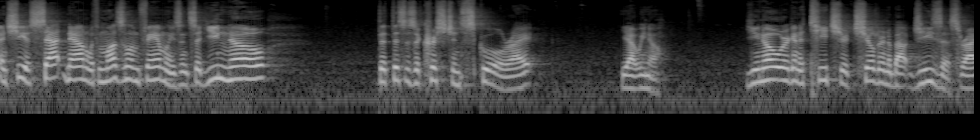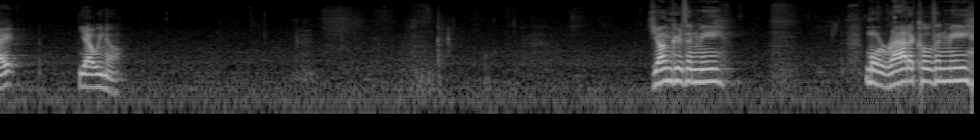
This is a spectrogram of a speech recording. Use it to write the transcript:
And she has sat down with Muslim families and said, You know that this is a Christian school, right? Yeah, we know. You know we're going to teach your children about Jesus, right? Yeah, we know. Younger than me, more radical than me,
